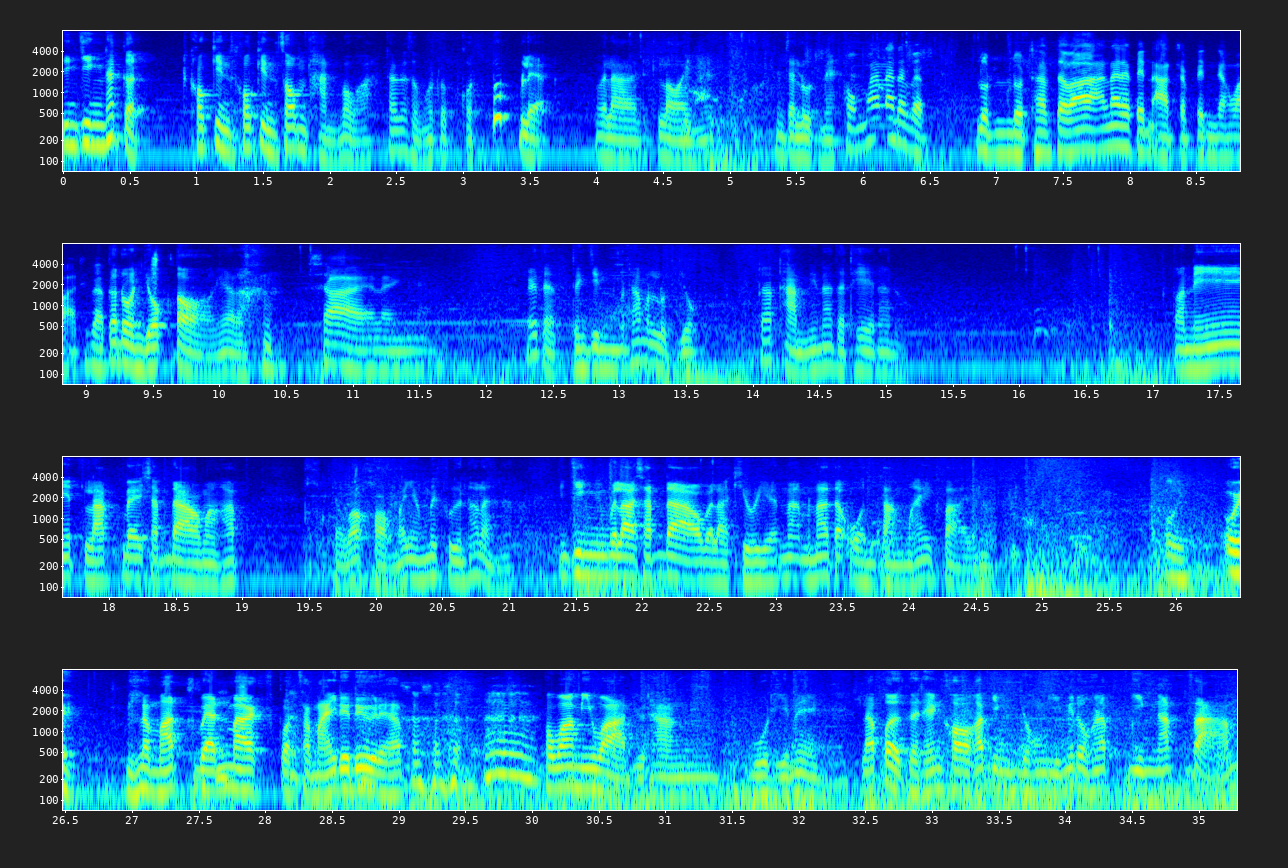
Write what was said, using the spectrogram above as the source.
จริง ๆ ถ้าเกิดเขากินเขากินส้มทันป่าวะถ้าเกิดสมมติแบบกดปุ๊บเลยอะ เวลาลอยอย่างเงี้ยมันจะหลุดไหมผมว่าน่าจะแบบหลุดหลุดครับแต่ว่าน่าจะเป็นอาจจะเป็นจังหวะที่แบบก็โดนยกต่ออย่างเงี้ยเหรอใช่อะไรเงี้ยเอ้ยแต่จริงๆมันถ้ามันหลุดยก ถ้าทันนี่น่าจะเท่น่าดูตอนนี้ลักได้ชัดดาวน์มาครับ แต่ว่าของก็ยังไม่ฟื้นเท่าไหร่นะจริง ๆ เวลาชัดดาวน์เวลาคิวเยอะน่ามันน่าจะโอนตังค์มาให้อีกฝ่ายนะอุ้ยอุ้ยละมัดแว้นมากดสมัยดื้อๆเลยครับ เพราะว่ามีหวาดอยู่ทางบูทีมนั่นเอง แล้วเปิดเกิดแทงคอครับยิงยงยิงไม่โดนครับ ยิงนัดสาม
